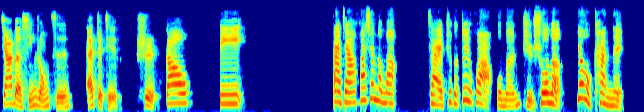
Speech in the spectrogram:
加的形容词 adjective 是高低，大家发现了吗？在这个对话，我们只说了要看呢，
